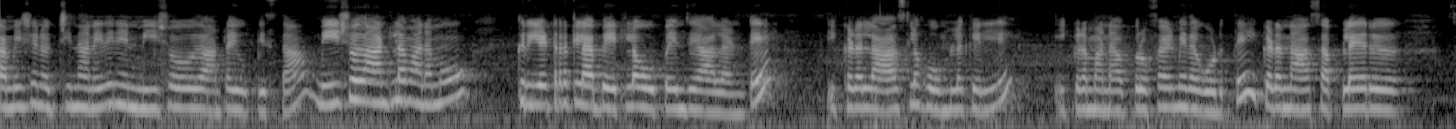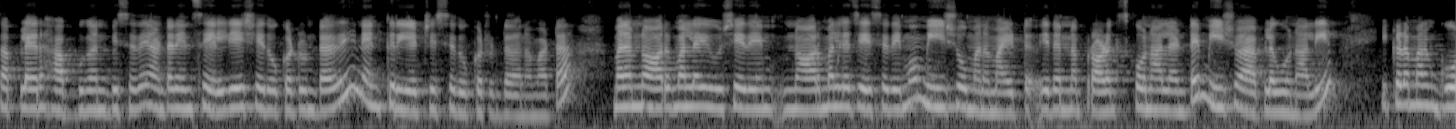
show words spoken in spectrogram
కమిషన్ వచ్చింది అనేది నేను మీషో దాంట్లో చూపిస్తాను మీషో దాంట్లో మనము క్రియేటర్ క్లబ్ ఎట్లా ఓపెన్ చేయాలంటే ఇక్కడ లాస్ట్లో హోమ్లోకి వెళ్ళి ఇక్కడ మన ప్రొఫైల్ మీద కొడితే ఇక్కడ నా సప్లయర్ సప్లయర్ హబ్ కనిపిస్తుంది. అంటే నేను సెల్ చేసేది ఒకటి ఉంటుంది నేను క్రియేట్ చేసేది ఒకటి ఉంటుంది అనమాట మనం నార్మల్గా చూసేదేం నార్మల్గా చేసేదేమో మీషో మనం ఐట ఏదైనా ప్రోడక్ట్స్ కొనాలంటే మీషో యాప్లో కొనాలి. ఇక్కడ మనం గో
